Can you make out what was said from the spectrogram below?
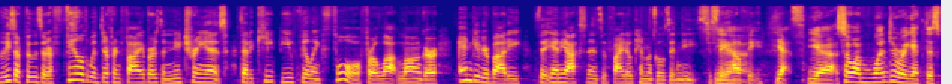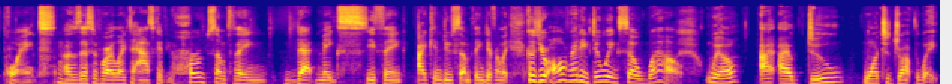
these are foods that are filled with different fibers and nutrients that keep you feeling full for a lot longer and give your body the antioxidants and phytochemicals it needs to stay Yeah. healthy. Yes. Yeah. So I'm wondering at this point. Uh, this is where I like to ask: if you heard something that makes you think I can do something differently? Because you're already doing so well. well, I, I do want to drop the weight.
